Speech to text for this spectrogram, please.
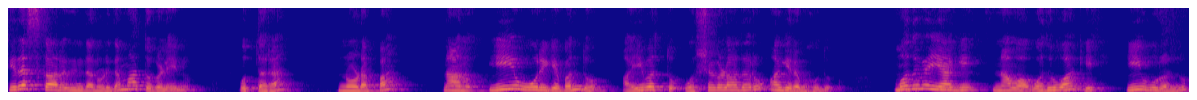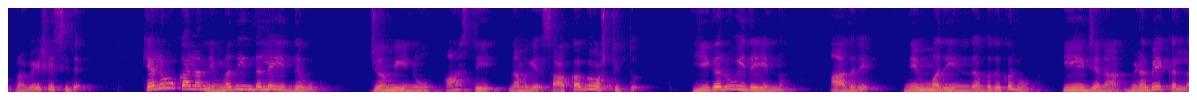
ತಿರಸ್ಕಾರದಿಂದ ನುಡಿದ ಮಾತುಗಳೇನು? ಉತ್ತರ, ನೋಡಪ್ಪ, ನಾನು ಈ ಊರಿಗೆ ಬಂದು ಐವತ್ತು ವರ್ಷಗಳಾದರೂ ಆಗಿರಬಹುದು. ಮದುವೆಯಾಗಿ ನವ ವಧುವಾಗಿ ಈ ಊರನ್ನು ಪ್ರವೇಶಿಸಿದೆ. ಕೆಲವು ಕಾಲ ನೆಮ್ಮದಿಯಿಂದಲೇ ಇದ್ದೆವು. ಜಮೀನು ಆಸ್ತಿ ನಮಗೆ ಸಾಕಾಗುವಷ್ಟಿತ್ತು. ಈಗಲೂ ಇದೆ ಎನ್ನು ಆದರೆ ನೆಮ್ಮದಿಯಿಂದ ಬದುಕಲು ಈ ಜನ ಬಿಡಬೇಕಲ್ಲ.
